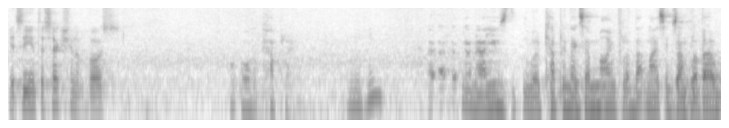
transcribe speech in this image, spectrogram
It's the intersection of both. Or, the coupling. Mm-hmm. I, I, I, mean, I use the word coupling because I'm mindful of that nice example about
